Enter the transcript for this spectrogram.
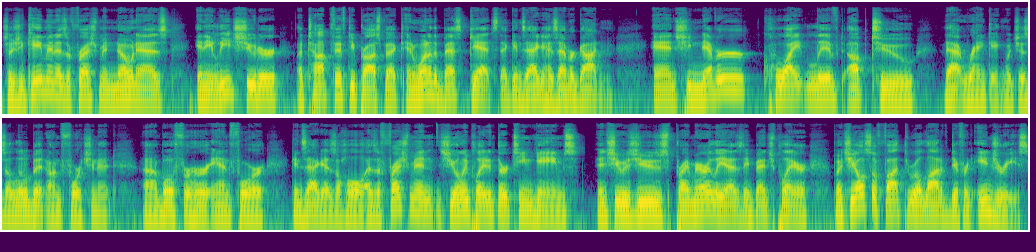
So she came in as a freshman known as an elite shooter, a top 50 prospect, and one of the best gets that Gonzaga has ever gotten. And she never quite lived up to that ranking, which is a little bit unfortunate, uh, both for her and for Gonzaga as a whole. As a freshman, she only played in 13 games, and she was used primarily as a bench player, but she also fought through a lot of different injuries.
